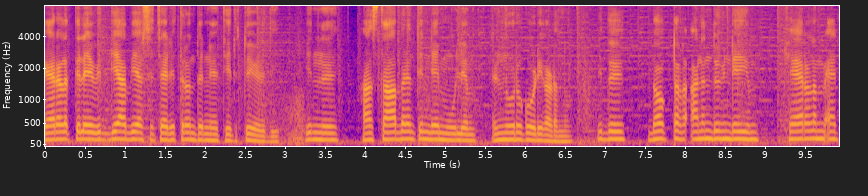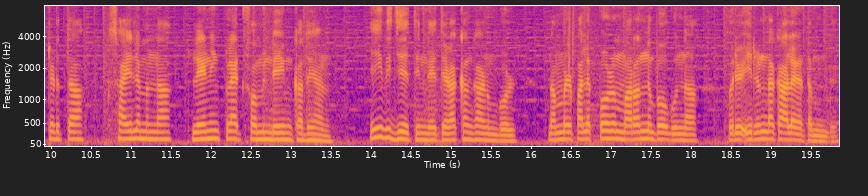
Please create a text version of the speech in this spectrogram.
കേരളത്തിലെ വിദ്യാഭ്യാസ ചരിത്രം തന്നെ തിരുത്തി എഴുതി. ഇന്ന് ആ സ്ഥാപനത്തിന്റെ മൂല്യം എണ്ണൂറ് കോടി കടന്നു. ഇത് ഡോക്ടർ അനന്തുവിന്റെയും കേരളം ഏറ്റെടുത്ത സൈലം എന്ന ലേണിംഗ് പ്ലാറ്റ്ഫോമിന്റെയും കഥയാണ്. ഈ വിജയത്തിന്റെ തിളക്കം കാണുമ്പോൾ നമ്മൾ പലപ്പോഴും മറന്നു പോകുന്ന ഒരു ഇരുണ്ട കാലഘട്ടമുണ്ട്.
